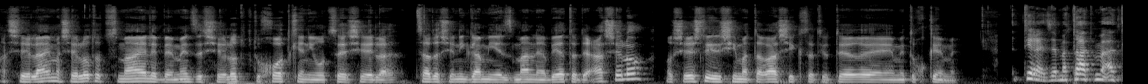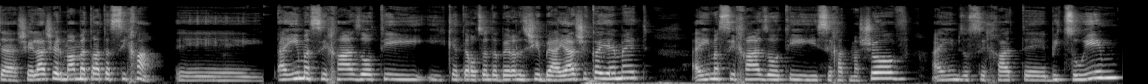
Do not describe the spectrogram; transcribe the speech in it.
השאלה אם השאלות עוצמה האלה באמת זה שאלות פתוחות כי אני רוצה שלצד השני גם יהיה זמן להביע את הדעה שלו, או שיש לי איזושהי מטרה שהיא קצת יותר uh, מתוחכמת. תראה, זה מטרת, השאלה של מה מטרת השיחה. אה, האם השיחה הזאת היא, היא כי אתה רוצה לדבר על איזושהי בעיה שקיימת? האם השיחה הזאת היא שיחת משוב? האם זו שיחת אה, ביצועים?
